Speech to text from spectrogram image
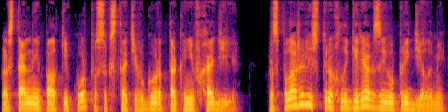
Остальные полки корпуса, кстати, в город так и не входили. Расположились в трех лагерях за его пределами,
